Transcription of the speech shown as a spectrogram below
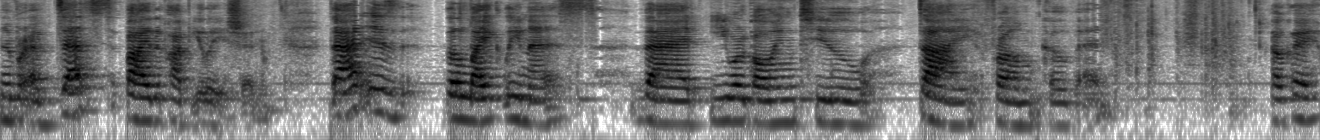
number of deaths by the population. That is the likeliness that you are going to die from COVID. Okay?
